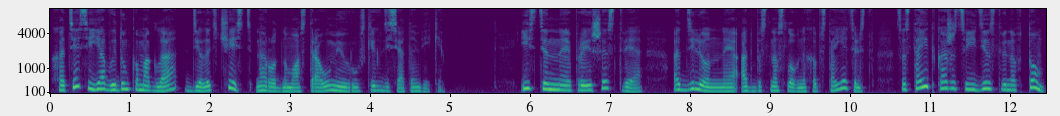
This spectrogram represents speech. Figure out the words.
хотя сия выдумка могла делать честь народному остроумию русских в X веке? Истинное происшествие, отделенное от баснословных обстоятельств, состоит, кажется, единственно в том,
